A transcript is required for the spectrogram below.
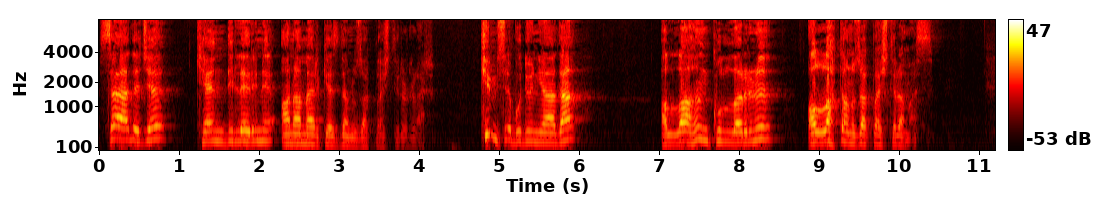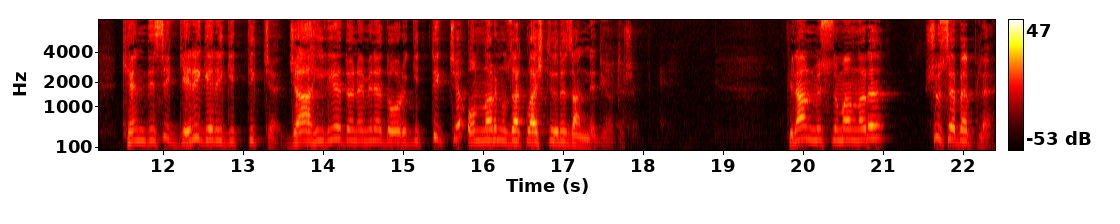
sadece kendilerini ana merkezden uzaklaştırırlar. Kimse bu dünyada Allah'ın kullarını Allah'tan uzaklaştıramaz. Kendisi geri geri gittikçe, cahiliye dönemine doğru gittikçe onların uzaklaştığını zannediyordur. Filan Müslümanları şu sebeple,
